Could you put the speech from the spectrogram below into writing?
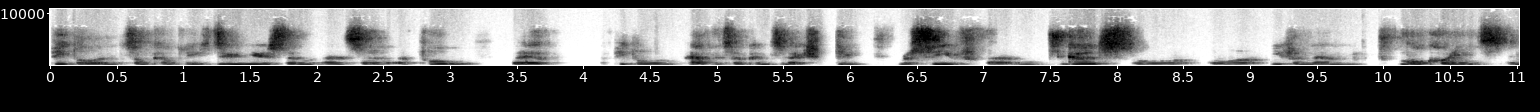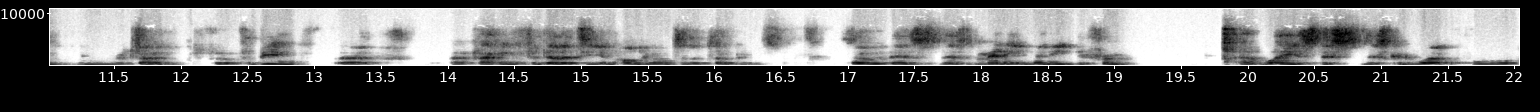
people and some companies do use them as a, a pool where people have the tokens and actually receive um, goods or, or even um, more coins in, in return for, for being uh, uh, for having fidelity and holding on to the tokens. So there's there's many many different uh, ways this this could work for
